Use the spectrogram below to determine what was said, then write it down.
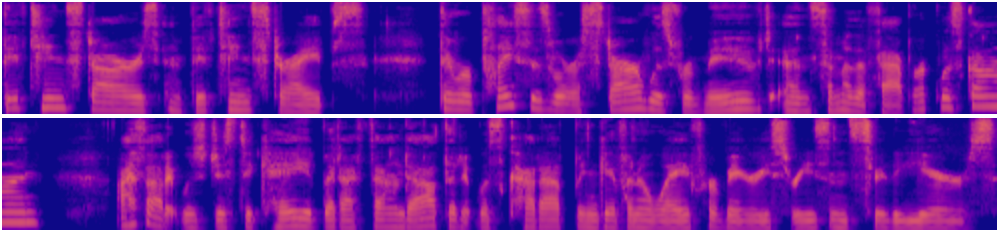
15 stars and 15 stripes. There were places where a star was removed and some of the fabric was gone. I thought it was just decayed, but I found out that it was cut up and given away for various reasons through the years.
